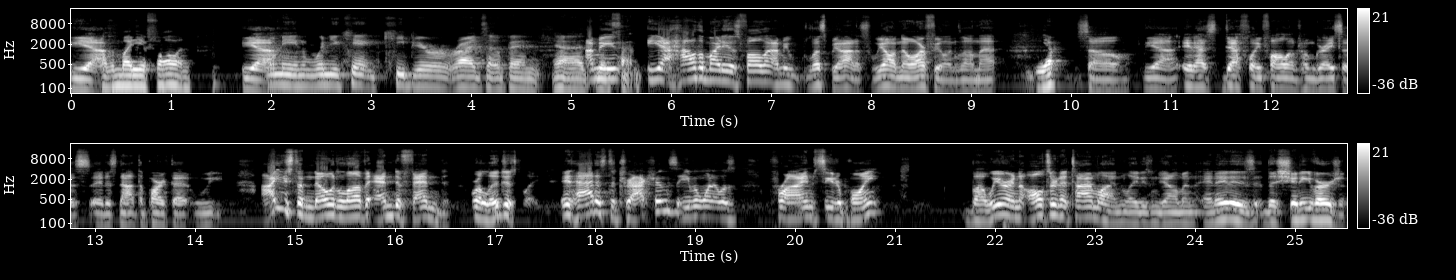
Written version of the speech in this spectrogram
yeah. How the mighty have fallen." Yeah. I mean, when you can't keep your rides open, uh, I mean, sense. yeah, how the mighty has fallen. I mean, let's be honest. We all know our feelings on that. Yep. So yeah, it has definitely fallen from graces. It is not the park that we I used to know and love and defend religiously. It had its detractions, even when it was prime Cedar Point. But we are in an alternate timeline, ladies and gentlemen, and it is the shitty version.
